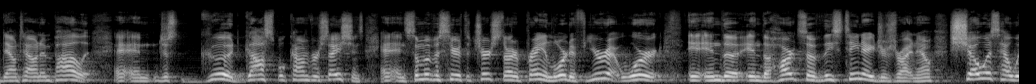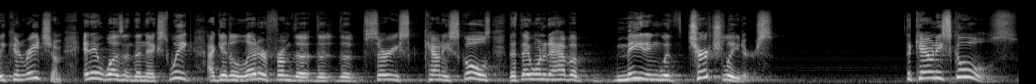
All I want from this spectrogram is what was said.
downtown in Pilot, and, just good gospel conversations. And, some of us here at the church started praying, Lord, if you're at work in the, in the hearts of these teenagers right now, show us how we can reach them. And it wasn't the next week. I get a letter from the, the, the Surry County Schools that they wanted to have a meeting with church leaders, the county schools.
